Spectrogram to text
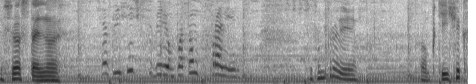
и все остальное. Сейчас лисички соберем, потом проверим. Потом проверим. Там птичек.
